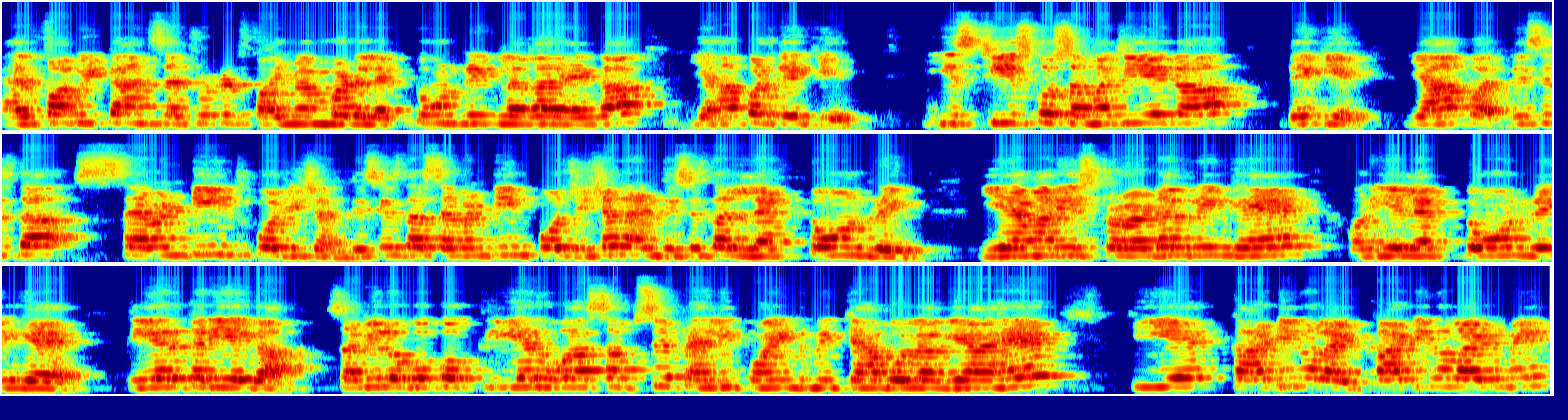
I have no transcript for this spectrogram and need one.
alpha beta unsaturated five membered electron ring लगा रहेगा। यहाँ पर देखिए, इस चीज़ को समझिएगा। देखिए, यहाँ पर this is the 17th position this is the 17th position and this is the electron ring ये हमारी स्ट्रॉयडल रिंग है और ये लेक्टोन रिंग है। क्लियर करिएगा। सभी लोगों को क्लियर हुआ। सबसे पहली पॉइंट में क्या बोला गया है कि ये कार्डिनोलाइट कार्डिनोलाइट में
